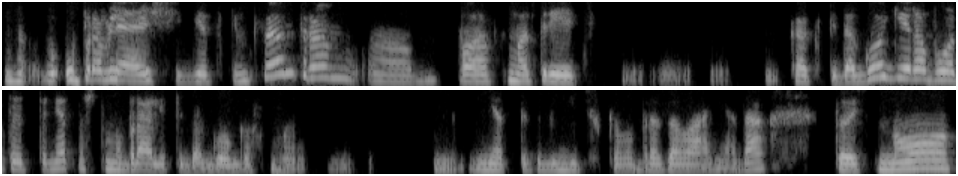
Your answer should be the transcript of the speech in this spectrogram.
управляющий детским центром, а, посмотреть, как педагоги работают. Понятно, что мы брали педагогов, мы нет педагогического образования, да, то есть, но,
